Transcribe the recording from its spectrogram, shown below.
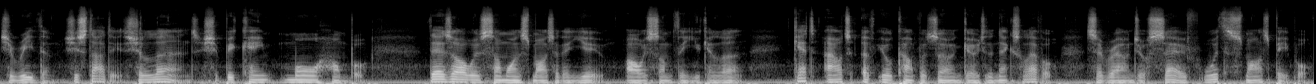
She read them, she studied, she learned, she became more humble. There's always someone smarter than you, always something you can learn. Get out of your comfort zone, go to the next level. Surround yourself with smart people.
